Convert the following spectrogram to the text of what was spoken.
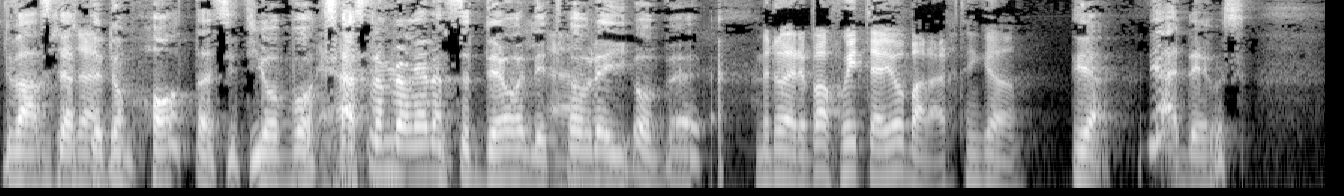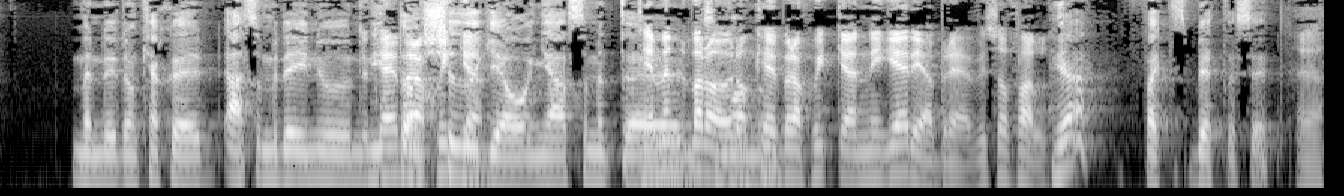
Det värsta är Så- så- att de hatar sitt jobb också. Alltså de mår redan så dåligt över det jobbet. Men då är det bara skit jag jobbar där, tänker jag. Ja, ja det hos. Men de kanske, alltså men det är nog Du kan ju börja skicka- 19-20-åringar som inte... Ja men vadå, de kan ju börja skicka Nigeria-brev i så fall. Ja, faktiskt bättre sätt. Ja.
